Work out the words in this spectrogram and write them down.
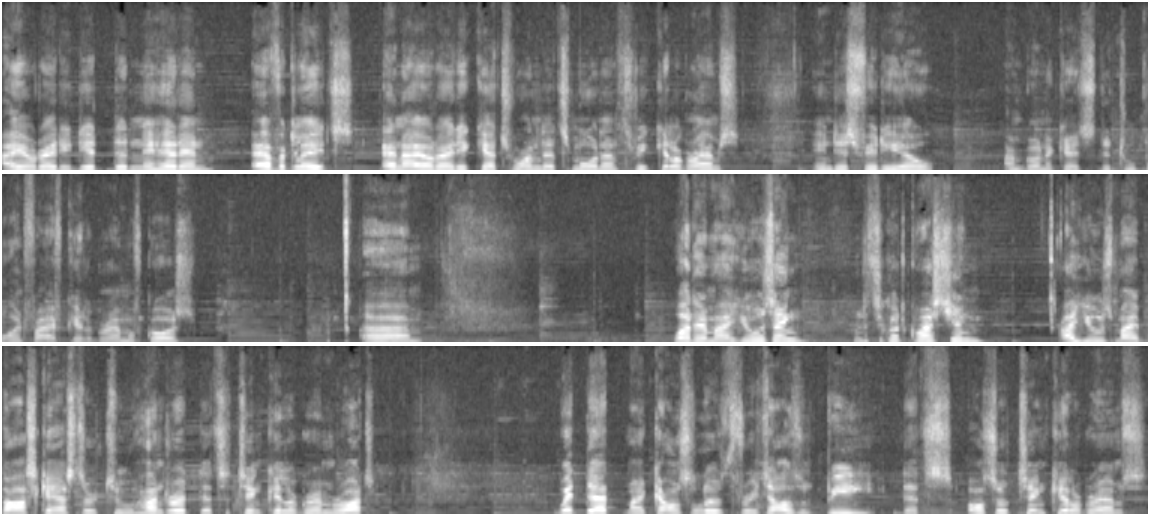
I already did the Neherrin Everglades and I already catch one that's more than 3 kilograms. In this video I'm gonna catch the 2.5 kilogram of course. Um, what am I using? That's a good question. I use my Basscaster 200, that's a 10 kilogram rod. With that my Counselor 3000P, that's also 10 kilograms.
